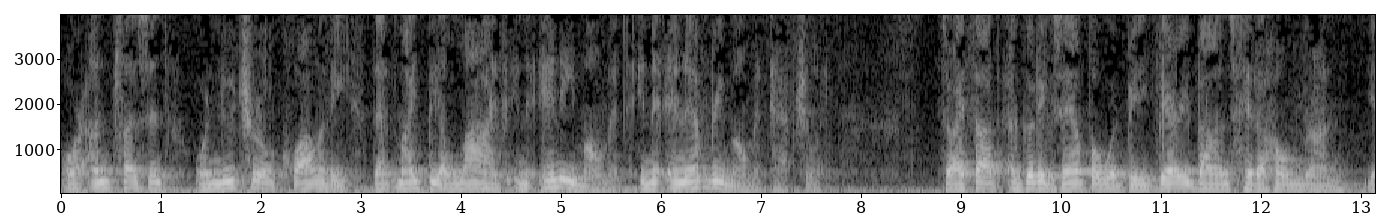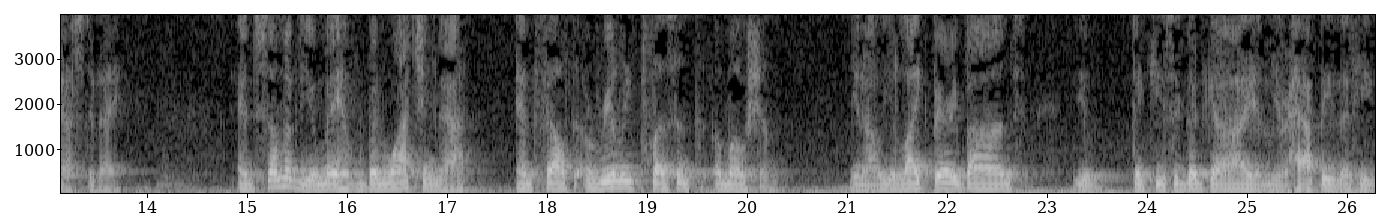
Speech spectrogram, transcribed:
or unpleasant or neutral quality that might be alive in any moment, in, in every moment, actually. So I thought a good example would be Barry Bonds hit a home run yesterday. And some of you may have been watching that and felt a really pleasant emotion. You know, you like Barry Bonds, you think he's a good guy, and you're happy that he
